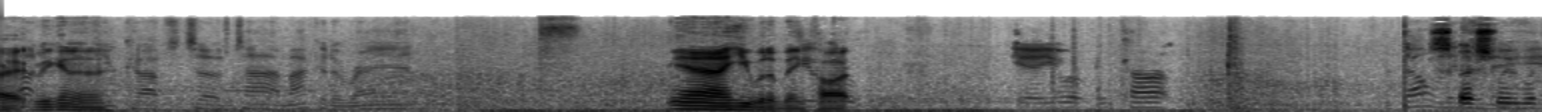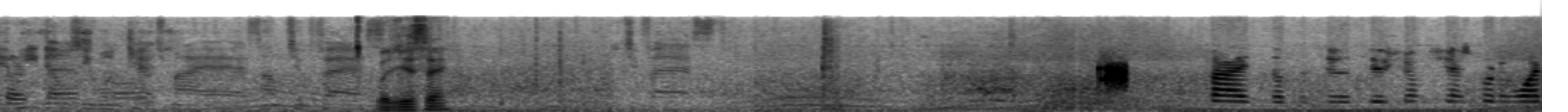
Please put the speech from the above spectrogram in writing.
All right, we're gonna. Yeah, he would have been caught. Yeah, you would have been caught. Especially with our fast. What did you say? Five, Delta 2, 2, transporting 1,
